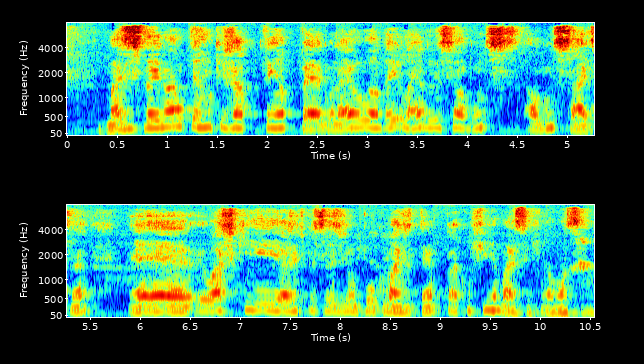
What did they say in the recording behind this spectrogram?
Mas isso daí não é um termo que já tenha pego, né? Eu andei lendo isso em alguns, alguns sites, né? É, eu acho que a gente precisa de um pouco mais de tempo para confirmar essa informação.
